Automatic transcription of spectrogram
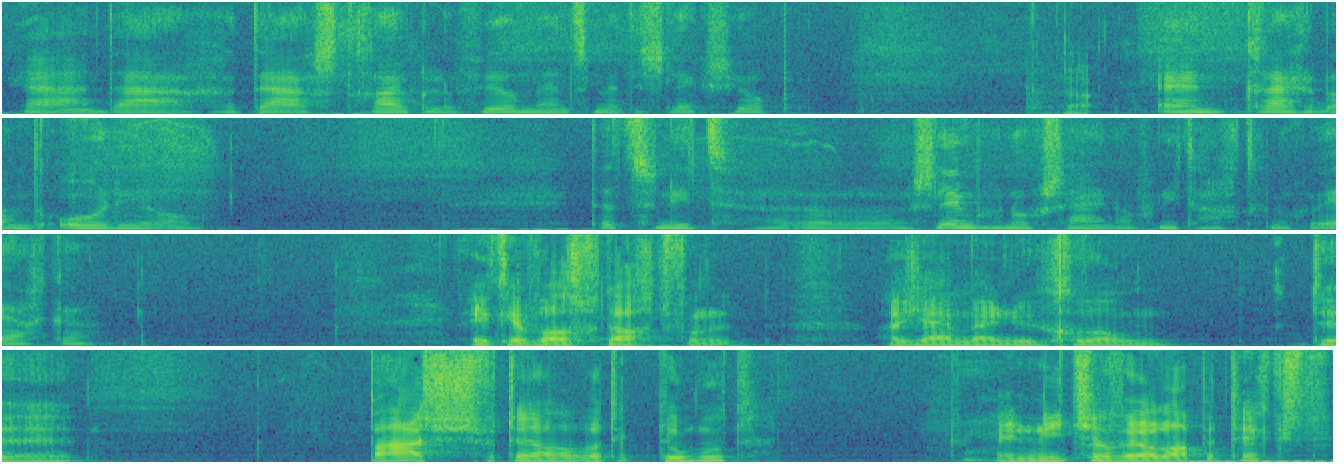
Ja, en daar, daar struikelen veel mensen met dyslexie op. Ja. En krijgen dan het oordeel dat ze niet eh, slim genoeg zijn of niet hard genoeg werken. Ik heb wel eens gedacht van, als jij mij nu gewoon de basis vertelt wat ik doen moet, Ja. en niet zoveel lappen tekst,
